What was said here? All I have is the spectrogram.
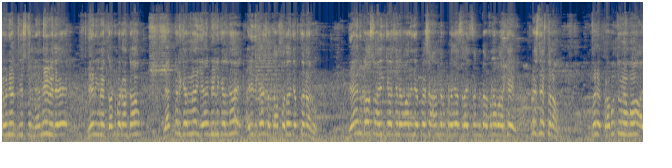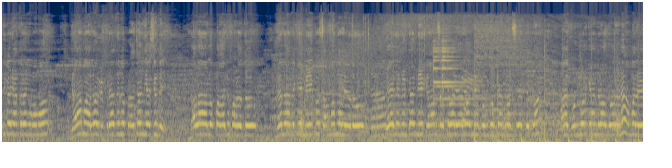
యూనియన్ తీసుకున్న నిర్ణయం ఇది. దీనికి మేము కట్టుబడి ఉంటాం. ఎక్కడికి వెళ్ళినా ఏ మిల్లుకి వెళ్ళినా ఐదు కేజీలు తప్పదని చెప్తున్నారు. దేనికోసం ఐదు కేజీలు ఇవ్వాలని చెప్పేసి ఆంధ్రప్రదేశ్ రైతు సంఘం తరఫున వారికి ప్రశ్నిస్తున్నాం. మరి ప్రభుత్వం ఏమో అధికార యంత్రాంగం ఏమో గ్రామాల్లో విపరీతంగా ప్రచారం చేసింది. దళాలు పాలు పడవద్దు. మిల్లర్లకి మీకు సంబంధం లేదు. ఏదైనా ఉంటే మీ గ్రామ సచివాలయాల్లో మేము కొనుగోలు కేంద్రాలు చేర్చుతాం ఆ కొనుగోలు కేంద్రాల ద్వారానే అమ్మాలి.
